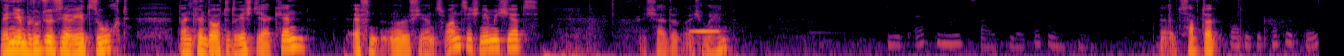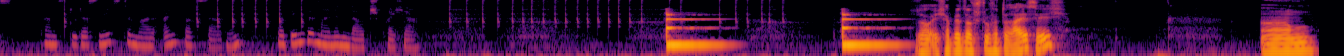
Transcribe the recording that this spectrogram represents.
Wenn ihr ein Bluetooth-Gerät sucht, dann könnt ihr auch das richtig erkennen. F024 nehme ich jetzt. Ich halte euch mal hin. Mit F024 verbunden. Jetzt habt ihr. Kannst du das nächste Mal einfach sagen, verbinde meinen Lautsprecher. So, ich habe jetzt auf Stufe 30. Ähm,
